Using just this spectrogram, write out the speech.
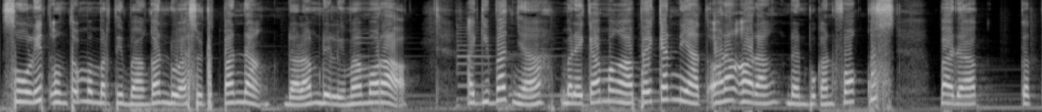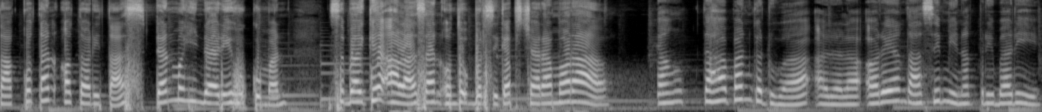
sulit untuk mempertimbangkan dua sudut pandang dalam dilema moral. Akibatnya, mereka mengabaikan niat orang-orang dan bukan fokus pada ketakutan otoritas dan menghindari hukuman sebagai alasan untuk bersikap secara moral. Yang tahapan kedua adalah orientasi minat pribadi.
